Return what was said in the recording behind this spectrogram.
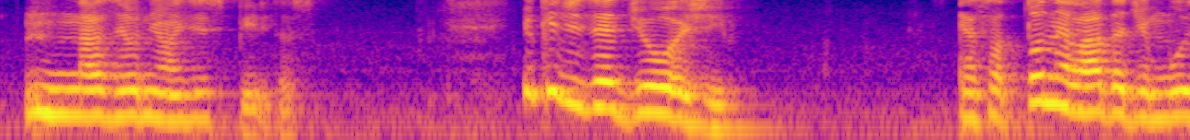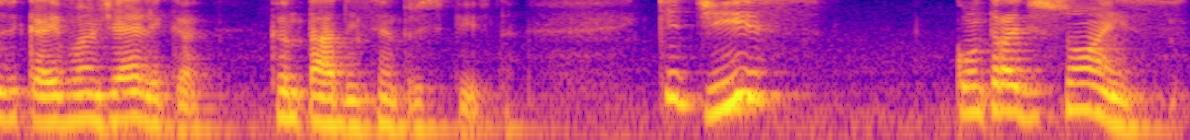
nas reuniões espíritas. E o que dizer de hoje? Que essa tonelada de música evangélica cantada em centro espírita, que diz contradições,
